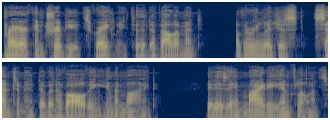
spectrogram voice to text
Prayer contributes greatly to the development of the religious sentiment of an evolving human mind. It is a mighty influence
